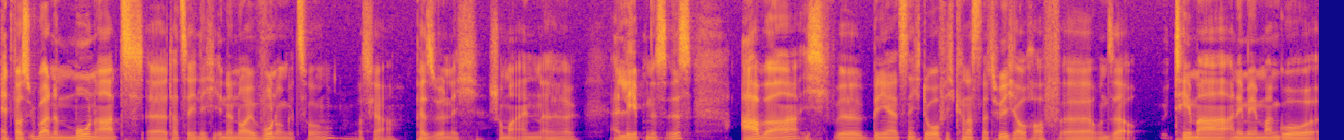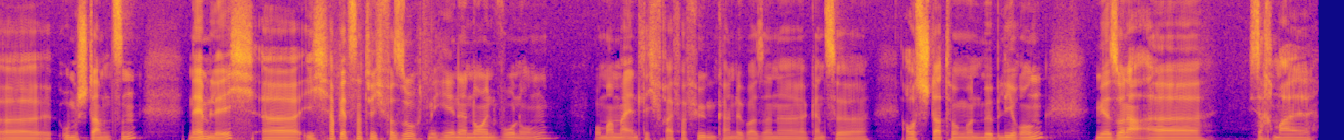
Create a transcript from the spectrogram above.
etwas über einem Monat äh, tatsächlich in eine neue Wohnung gezogen, was ja persönlich schon mal ein äh, Erlebnis ist. Aber ich äh, bin ja jetzt nicht doof. Ich kann das natürlich auch auf äh, unser Thema Anime Mango äh, umstanzen. Nämlich, äh, ich habe jetzt natürlich versucht, mir hier in der neuen Wohnung, wo man mal endlich frei verfügen kann über seine ganze Ausstattung und Möblierung, mir so eine, äh, ich sag mal,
